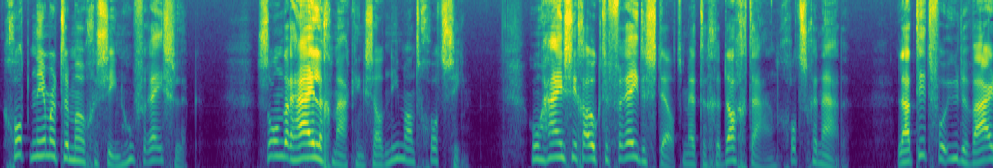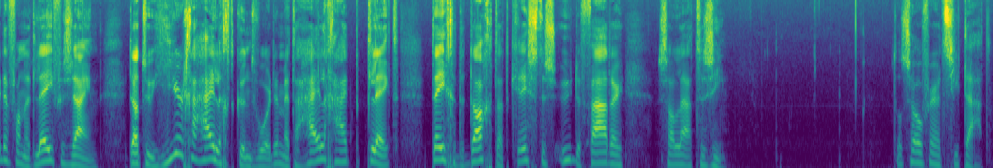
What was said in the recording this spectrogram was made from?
God nimmer te mogen zien, hoe vreselijk. Zonder heiligmaking zal niemand God zien. Hoe hij zich ook tevreden stelt met de gedachte aan Gods genade. Laat dit voor u de waarde van het leven zijn, dat u hier geheiligd kunt worden met de heiligheid bekleed tegen de dag dat Christus u, de Vader, zal laten zien. Tot zover het citaat.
